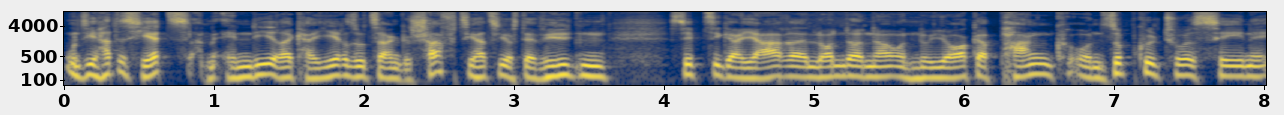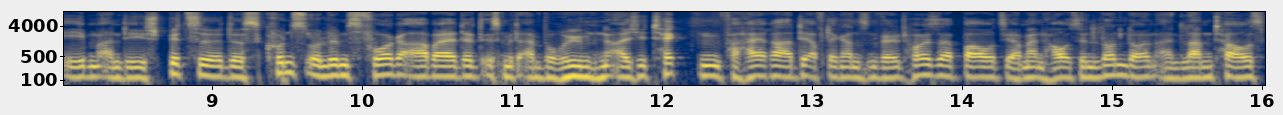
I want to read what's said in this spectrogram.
Und sie hat es jetzt am Ende ihrer Karriere sozusagen geschafft. Sie hat sich aus der wilden 70er Jahre Londoner und New Yorker Punk- und Subkulturszene eben an die Spitze des Kunstolymps vorgearbeitet, ist mit einem berühmten Architekten verheiratet, der auf der ganzen Welt Häuser baut. Sie haben ein Haus in London, ein Landhaus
